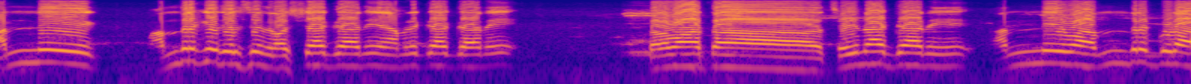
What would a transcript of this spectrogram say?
అన్ని అందరికీ తెలిసింది. రష్యాకి కానీ అమెరికాకి కానీ తర్వాత చైనాకి కానీ అన్ని అందరికి కూడా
